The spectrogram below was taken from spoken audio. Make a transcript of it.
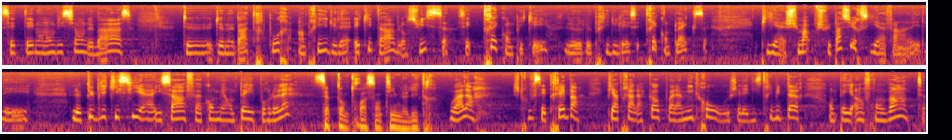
c'était mon ambition de base. De, me battre pour un prix du lait équitable en Suisse. C'est très compliqué, le, prix du lait, c'est très complexe. Puis euh, je suis, je suis pas sûre si enfin, les, le public ici, euh, ils savent combien on paye pour le lait. 73 centimes le litre. Voilà. Je trouve que c'est très bas. Puis après, à la COP ou à la micro ou chez les distributeurs, on paye 1 franc 20.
